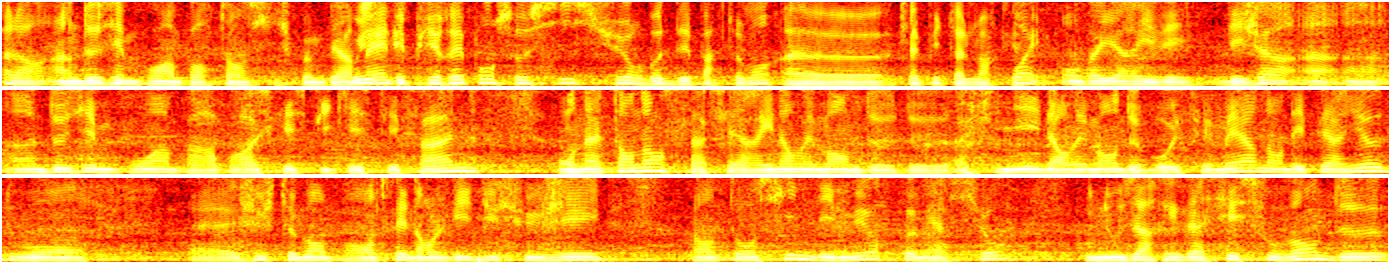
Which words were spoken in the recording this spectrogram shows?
Alors, un deuxième point important, si je peux me Oui, permettre. et puis réponse aussi sur votre département euh, Capital Market. Oui, on va y arriver. Déjà, un, deuxième point par rapport à ce qu'expliquait Stéphane. On a tendance à faire énormément de, de- à signer énormément de baux éphémères dans des périodes où on, euh, justement, pour rentrer dans le vif du sujet, quand on signe des murs commerciaux, il nous arrive assez souvent de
